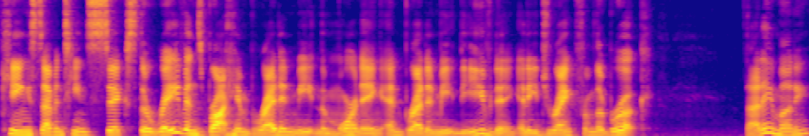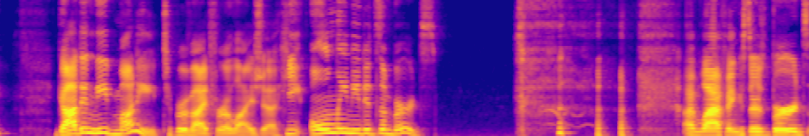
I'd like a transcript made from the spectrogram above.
Kings 17 6, the ravens brought him bread and meat in the morning and bread and meat in the evening, and he drank from the brook. That ain't money. God didn't need money to provide for Elijah, he only needed some birds. I'm laughing because there's birds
